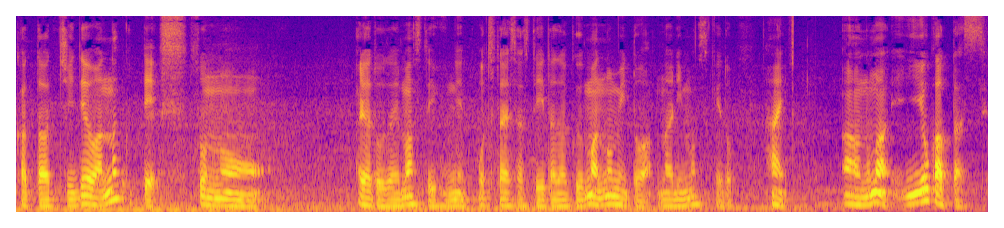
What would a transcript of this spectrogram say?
形ではなくて、その、ありがとうございますっていうふうにね、お伝えさせていただく、まあ、のみとはなりますけど、はい。あの、まあ、良かったです。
